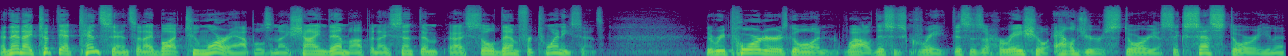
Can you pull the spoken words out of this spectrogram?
And then I took that 10 cents and I bought two more apples and I shined them up and I sent them I sold them for 20 cents. The reporter is going, "Wow, this is great. This is a Horatio Alger story, a success story in the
